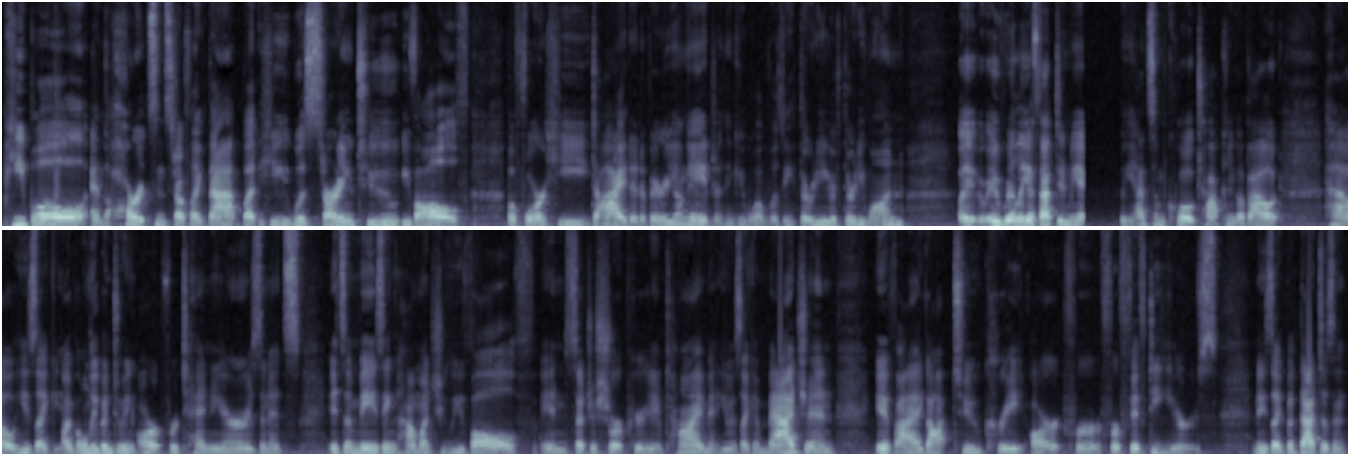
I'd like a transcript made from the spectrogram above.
people and the hearts and stuff like that, but he was starting to evolve before he died at a very young age. I think he what was he 30 or 31? It, it really affected me. We had some quote talking about how he's like I've only been doing art for 10 years and it's it's amazing how much you evolve in such a short period of time and he was like imagine if I got to create art for for 50 years. And he's like but that doesn't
